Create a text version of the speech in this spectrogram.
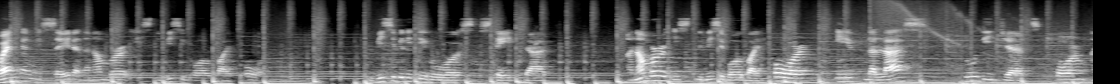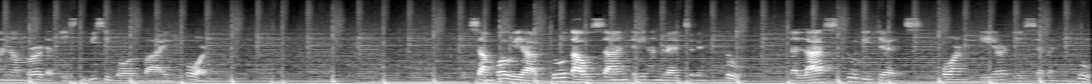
When can we say that a number is divisible by 4? Divisibility rules state that a number is divisible by 4 if the last two digits form a number that is divisible by 4. Example, we have 2372. The last two digits formed here is 72.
